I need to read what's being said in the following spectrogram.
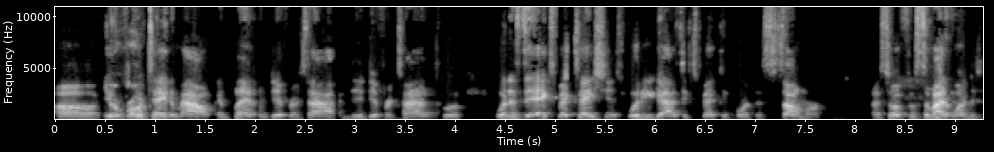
uh, you'll rotate them out and plant them different side at different times. But what is the expectations? What are you guys expecting for the summer? Uh, so if somebody wanted to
